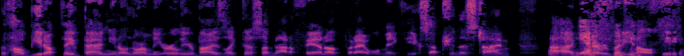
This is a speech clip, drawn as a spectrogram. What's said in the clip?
with how beat up they've been, you know, normally earlier buys like this, I'm not a fan of, but I will make the exception this time. Uh, get yeah. everybody healthy,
